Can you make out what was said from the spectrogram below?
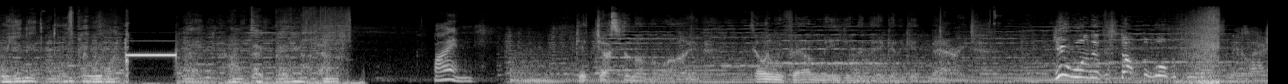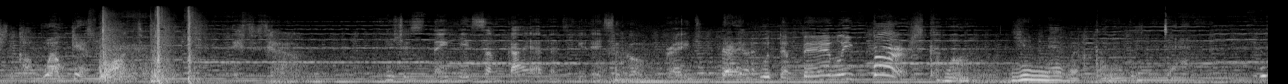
All you need to do is play with my and I'll take pity on him. Fine. Get Justin on the line. Tell him we found Megan and they're gonna get married. You wanted to stop the war between us and the clash of the Kalashnikov. Well, guess what? This is how. You just think he's some guy I met a few days ago, right? Better put the family first. Come on, you're never gonna be dead. You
